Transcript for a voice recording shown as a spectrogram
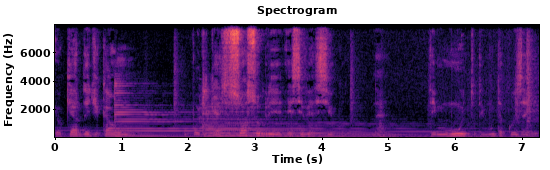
eu quero dedicar um, um podcast só sobre esse versículo. Né? Tem muito, tem muita coisa aí.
